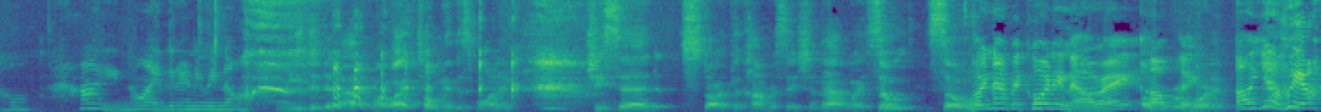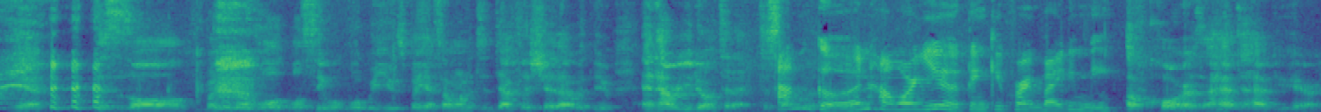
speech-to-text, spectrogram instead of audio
Oh, hi. No, I didn't even know. Neither did I. My wife told me this morning. She said, "Start the conversation that way." So, so We're not recording now, right? Oh, we're okay. recording. Oh, yeah, we are. yeah, this is all. But you know, we'll we'll see what, what we use. But yes, I wanted to definitely share that with you. And how are you doing today? to I'm with? good. How are you? Thank you for inviting me. Of course, I had to have you here.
